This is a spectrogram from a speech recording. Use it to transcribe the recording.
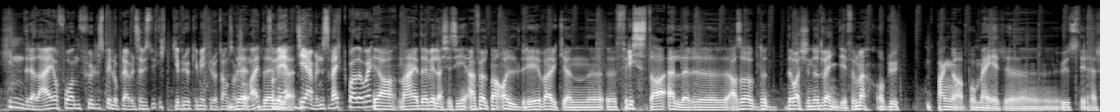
hindrer deg å få en full spillopplevelse hvis du ikke bruker mikrotransaksjoner? Som er djevelens verk, by the way. Ja, Nei, det vil jeg ikke si. Jeg følte meg aldri verken frista eller eh, Altså, det var ikke nødvendig for meg å bruke penger på mer uh, utstyr her.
